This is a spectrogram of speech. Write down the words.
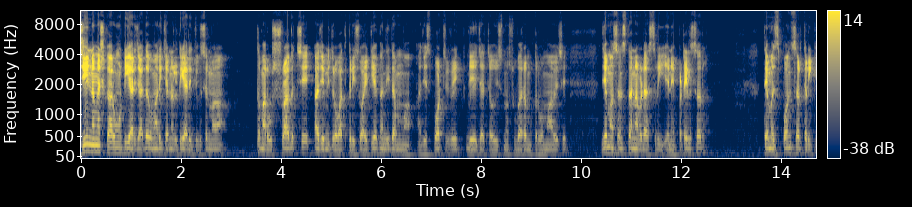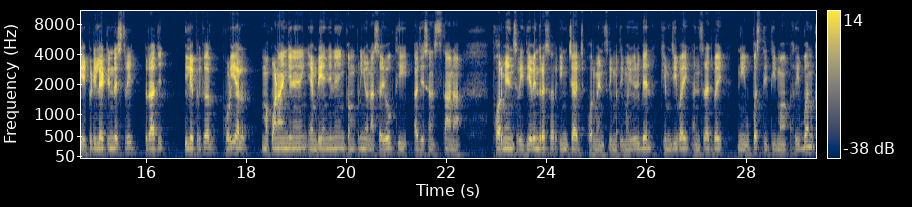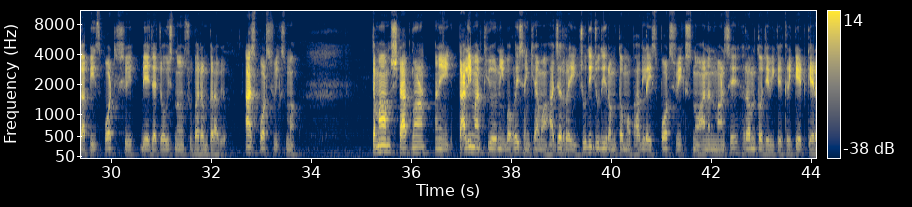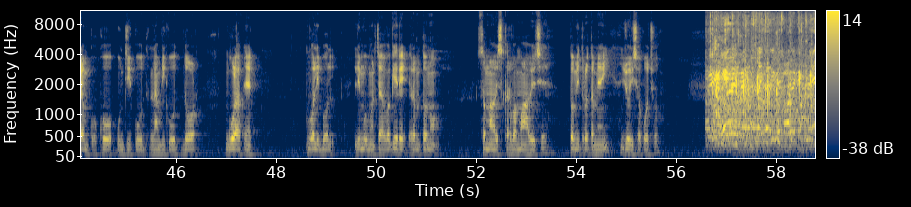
જી, નમસ્કાર. હું ટીઆર જાદવ. અમારી ચેનલ ટીઆર એજ્યુકેશનમાં તમારું સ્વાગત છે. આજે મિત્રો વાત કરીશું આઈટીઆઈ ગાંધીધામમાં. આજે સ્પોર્ટ્સ વીક બે હજાર ચોવીસનો શુભારંભ કરવામાં આવે છે, જેમાં સંસ્થાના વડા શ્રી એને પટેલ સર, તેમજ સ્પોન્સર તરીકે Pidilite industry, Raj electrical, Khodiyal, Makwana engineering, MD engineering કંપનીઓના સહયોગથી આજે સંસ્થાના foreman Shri Devendra sir, incharge foreman Shrimati Mayuriben, Khimjibhai હંસરાજભાઈની ઉપસ્થિતિમાં રિબન કાપી સ્પોર્ટ્સ વીક બે હજાર ચોવીસનો શુભારંભ કરાવ્યો. આ સ્પોર્ટ્સ વીક્સમાં તમામ સ્ટાફગણ અને તાલીમાર્થીઓની બહોળી સંખ્યામાં હાજર રહી જુદી જુદી રમતોમાં ભાગ લઈ સ્પોર્ટ્સ વીક્સનો આનંદ માણશે. રમતો જેવી કે ક્રિકેટ, કેરમ, ખોખો, ઊંચી કૂદ, લાંબી કૂદ, દોડ, ગોળા ફેંક, વોલીબોલ, લીંબુ મરચાં વગેરે રમતોનો સમાવેશ કરવામાં આવ્યો છે. તો મિત્રો, તમે અહીં જોઈ શકો છો Thank you.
